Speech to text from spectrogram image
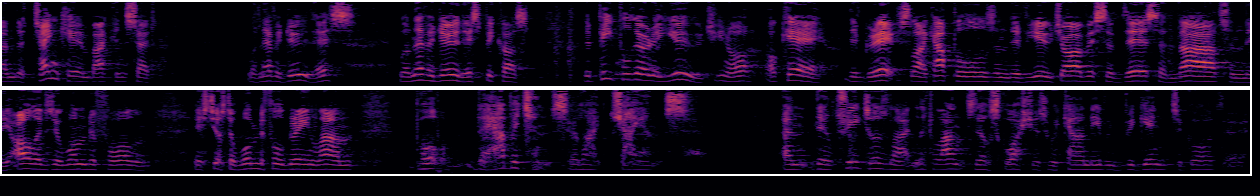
And the 10 came back and said, We'll never do this. We'll never do this because the people there are huge, you know. Okay, they've grapes like apples and they've huge harvests of this and that and the olives are wonderful and it's just a wonderful green land. But the inhabitants are like giants. And they'll treat us like little ants. They'll squash us. We can't even begin to go there.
